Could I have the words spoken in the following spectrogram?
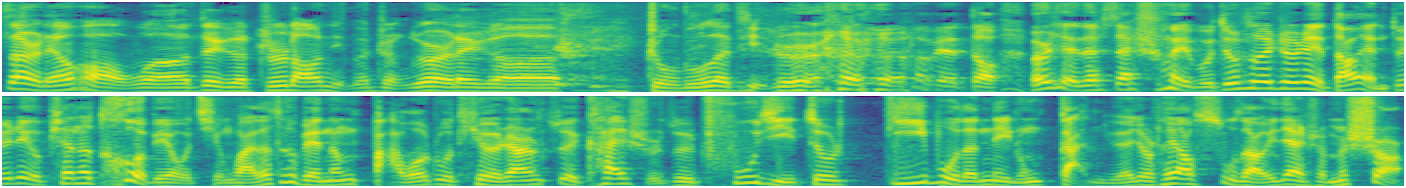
三十年后我这个指导你们整个这个种族的体制。特别逗，而且再再说一步，就是说，就这个导演对这个片子特别有情怀，他特别能把握住《铁血战士》最开始、最初级，就是第一部的那种感觉，就是他要塑造一件什么事儿。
